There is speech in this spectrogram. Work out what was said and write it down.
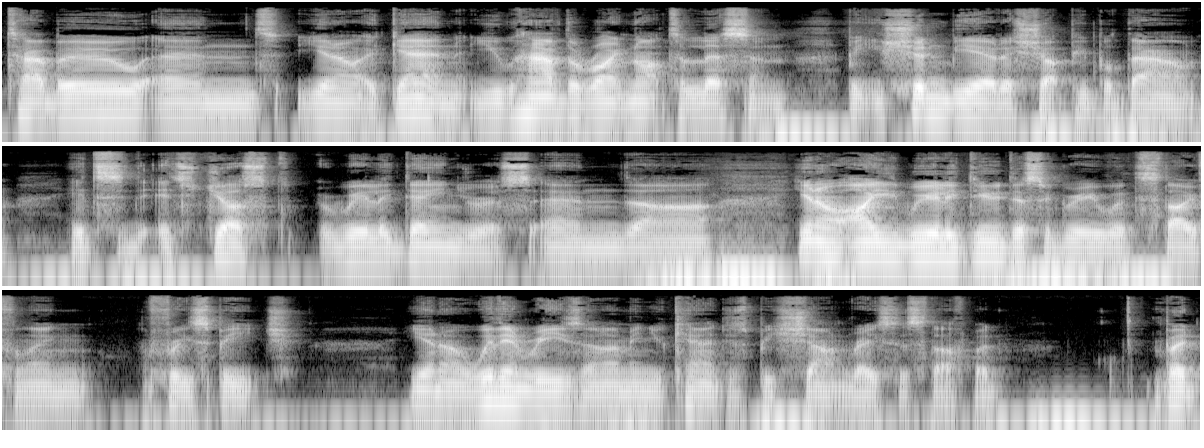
taboo, and you know again you have the right not to listen, but you shouldn't be able to shut people down. It's it's just really dangerous, and uh, you know I really do disagree with stifling free speech. You know, within reason. I mean, you can't just be shouting racist stuff, but but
